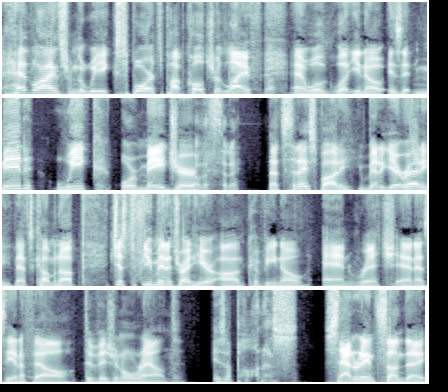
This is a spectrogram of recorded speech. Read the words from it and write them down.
headlines from the week, sports, pop culture, life, what? and we'll let you know is it mid-week or major? Oh, that's today. That's today, Spotty. You better get ready. That's coming up just a few minutes right here on Cavino and Rich. And as the NFL divisional round is upon us, Saturday and Sunday,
